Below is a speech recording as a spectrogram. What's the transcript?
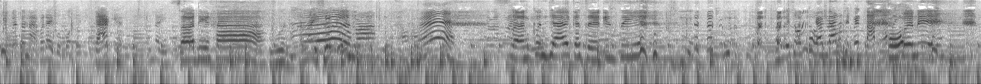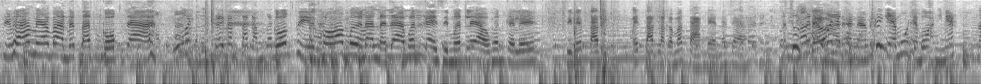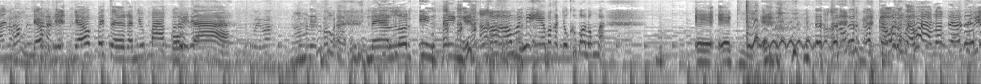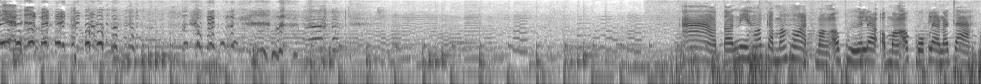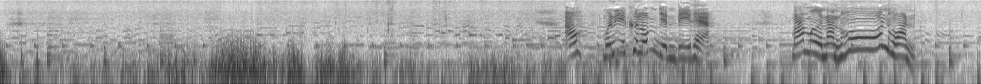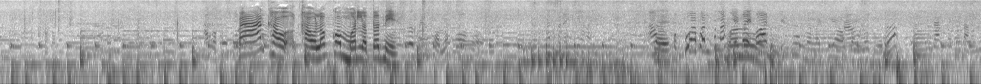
ที่พัฒนาบ่ได้บ่บ่ได้นี่จักเนี่ยมันได้สวัสดีค่ะคุณอะไรเสื้อกินมาแม่สวนคุณยายเกษตรอินทรีย์ไปชมกำลังสิไปตัดเนี่ยมือนี่สิพาแม่บ้านไปตัดกกจ้าโอ้ยใจมันตาดำกันกกสีท้อมือนั่นนะจ้าเพิ่นใกล้สิหมดแล้วเพิ่นก็เลยสิไปตัดไปตัดแล้วก็มาตากแดดนะจ้ามันชุดไม่ได้ว่าอย่างทางน้ำมันคือแง่มูแถบบ่อนี่แม่ ลองดึงเดี๋ยวขนาดนี้เดี๋ยวไปเจอกันอยู่ป่ากกจ้าไปว่ามันเด็กบ่ได้แนนล้นอิงติงเอามันมีแอร์บ่กระจกคือบ่ลงบัดเอแอร์กี่ก็ว่าสภาพรถเดียวที่พี่แอนเดินเลยอ้าว ตอนนี้เขากลับมาหอดหมองเอาพื้นแล้วเอาหมองเอากกแล้วนะจ้า มือนี้คือลมเย็นดีแท้มามือนั่นฮ้อนฮ้อนป้าดเขาเขาแล้วก้มหมดแล้วต้นนี่เอาทั่วเพิ่นสมัครเก็บได้บ่อน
